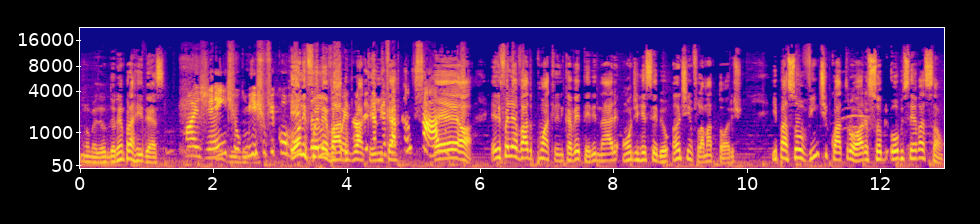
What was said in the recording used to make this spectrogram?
Não, meu Deus, não deu nem pra rir dessa. Mas, gente, o bicho ficou rodando. Ele foi levado coitado. pra uma Ele clínica- ficado cansado. É, ó, ele foi levado para uma clínica veterinária onde recebeu anti-inflamatórios e passou 24 horas sob observação.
